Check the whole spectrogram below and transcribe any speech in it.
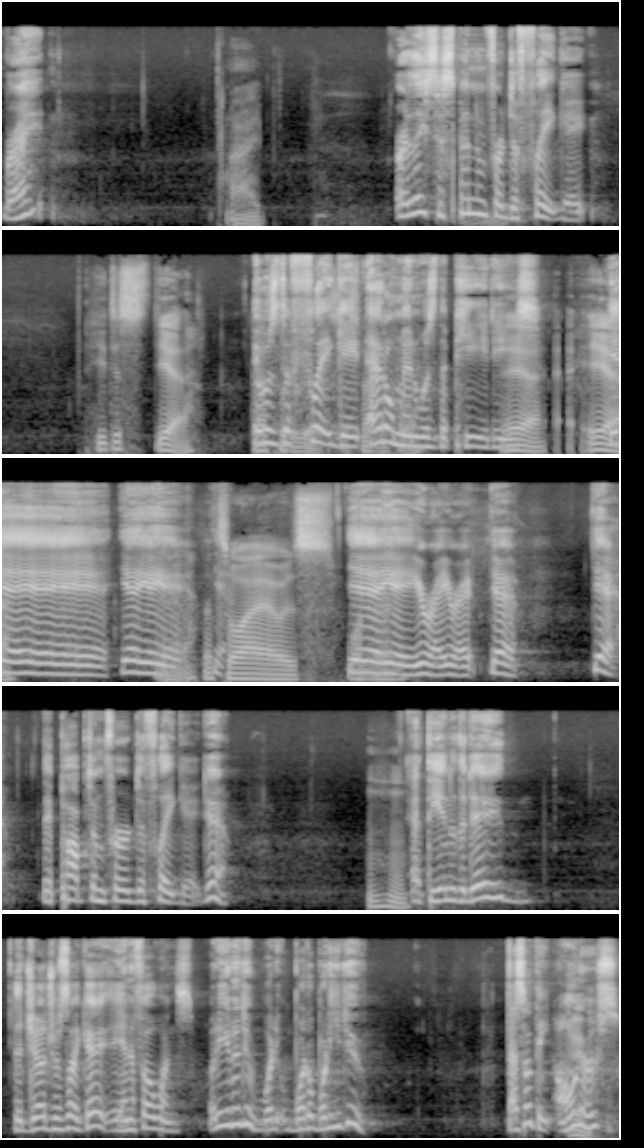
Right? I. Or they suspend him for Deflategate. He just yeah. It was Deflategate. Edelman for. was the PEDs. Yeah. Yeah. Yeah, yeah, yeah, yeah, yeah, yeah, yeah. That's why I was. Yeah, yeah, you're right, you're right. Yeah, yeah. They popped him for Deflategate. Yeah. Mm-hmm. At the end of the day, the judge was like, "Hey, NFL wins. What are you gonna do? What what what do you do?" That's not the owners.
